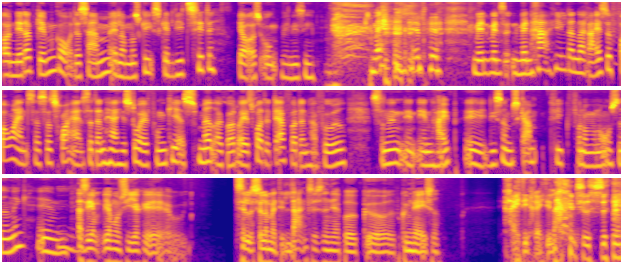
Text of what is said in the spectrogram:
og netop gennemgår det samme, eller måske skal lige til det. Jeg er også ung, vil jeg sige. men, men, men, men, har hele den der rejse foran sig, så tror jeg altså, at den her historie fungerer smadret godt, og jeg tror, det er derfor, den har fået sådan en, en, en hype, øh, ligesom Skam fik for nogle år siden. Ikke? Øhm, Altså, jeg, jeg må sige, jeg kan, jo- selv, selvom at det er lang tid siden, jeg har både gået på gymnasiet, rigtig, rigtig lang tid siden,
